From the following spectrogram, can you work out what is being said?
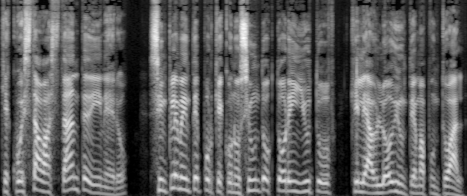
que cuesta bastante dinero simplemente porque conoció un doctor en YouTube que le habló de un tema puntual.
